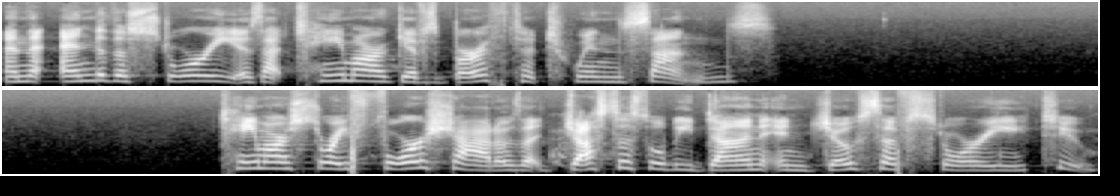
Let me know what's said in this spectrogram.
And the end of the story is that Tamar gives birth to twin sons. Tamar's story foreshadows that justice will be done in Joseph's story too.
